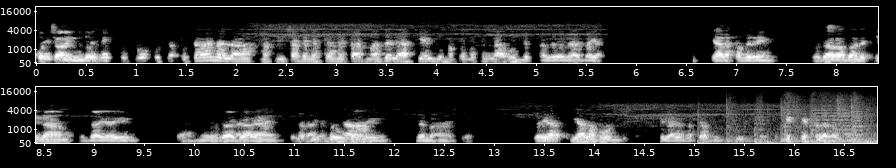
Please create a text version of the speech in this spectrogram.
חודשיים לא. אותה הנהלה מחליטה במקום אחד, מה זה להקל במקום אחר להרוג אותך, זה הזיה. יאללה חברים, תודה רבה לכולם, תודה יאיר, תודה גיא, תודה למכבי, זה מה יאללה בונד, יאללה מכבי. יאללה מכבי.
